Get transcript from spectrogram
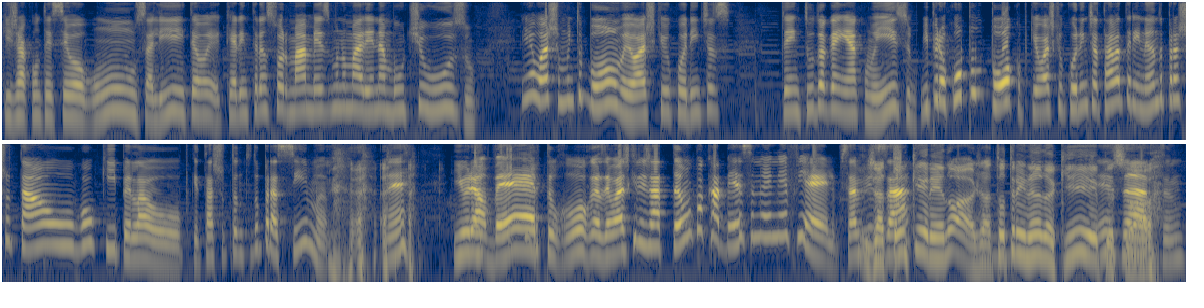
Que já aconteceu alguns ali, então eh, querem transformar mesmo numa arena multiuso. E eu acho muito bom, eu acho que o Corinthians tem tudo a ganhar com isso. Me preocupa um pouco, porque eu acho que o Corinthians já tava treinando para chutar o goalkeeper lá, o... porque tá chutando tudo para cima, né? Yuri Alberto, Rojas, eu acho que eles já estão com a cabeça no NFL, precisa avisar. Já estão querendo, ó, já tô treinando aqui, pessoal. Exato.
